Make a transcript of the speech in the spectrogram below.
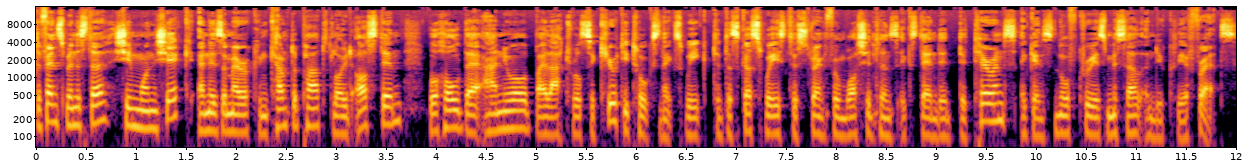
Defense Minister Shin Won-sik and his American counterpart Lloyd Austin will hold their annual bilateral security talks next week to discuss ways to strengthen Washington's extended deterrence against North Korea's missile and nuclear threats.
